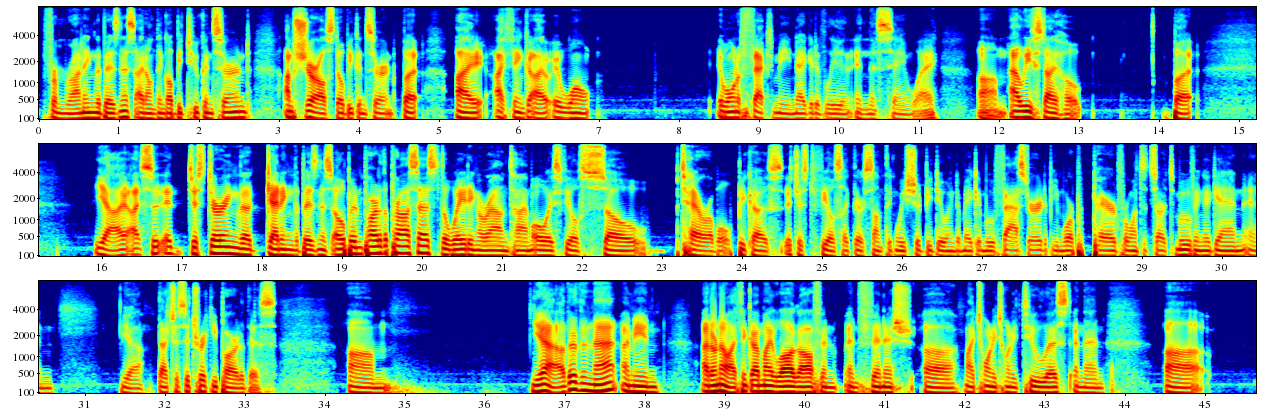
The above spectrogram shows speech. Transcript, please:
from running the business, I don't think I'll be too concerned. I'm sure I'll still be concerned, but I I think I it won't it won't affect me negatively in, in this same way. Um, at least I hope. But yeah, I, I so it, just during the getting the business open part of the process, the waiting around time always feels so terrible because it just feels like there's something we should be doing to make it move faster, to be more prepared for once it starts moving again. And yeah, that's just a tricky part of this. Um, yeah, other than that, I mean, I don't know. I think I might log off and, and finish uh, my 2022 list and then uh,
